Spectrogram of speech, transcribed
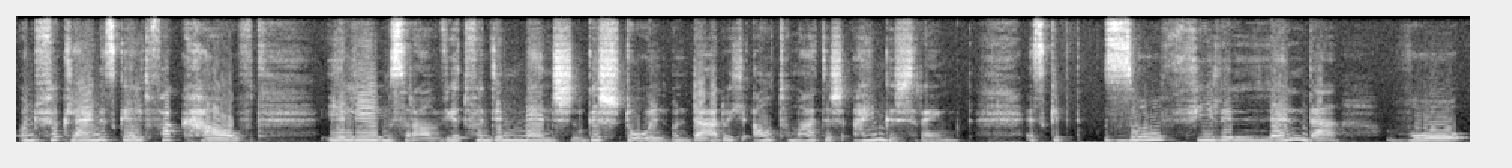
und für kleines Geld verkauft. Ihr Lebensraum wird von den Menschen gestohlen und dadurch automatisch eingeschränkt. Es gibt so viele Länder, wo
